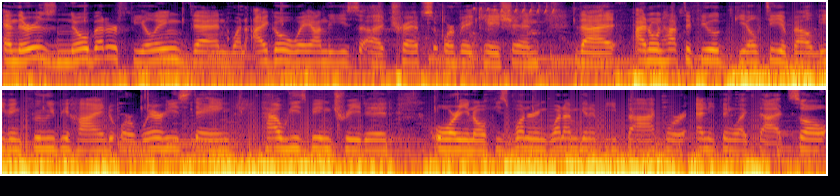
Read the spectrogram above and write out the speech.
And there is no better feeling than when I go away on these uh, trips or vacation that I don't have to feel guilty about leaving Fuli behind or where he's staying, how he's being treated, or you know if he's wondering when I'm gonna be back or anything like that. So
